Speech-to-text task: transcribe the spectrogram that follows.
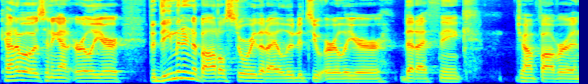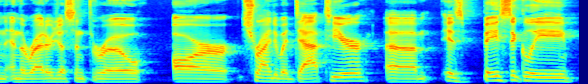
kind of what I was hitting on earlier, the demon in a bottle story that I alluded to earlier, that I think Jon Favreau and, and the writer Justin Theroux are trying to adapt here, um, is basically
